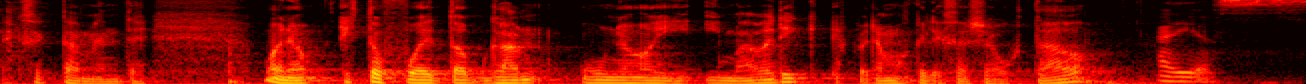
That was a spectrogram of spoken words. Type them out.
Exactamente. Bueno, esto fue Top Gun 1 y Maverick. Esperamos que les haya gustado. Adiós.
